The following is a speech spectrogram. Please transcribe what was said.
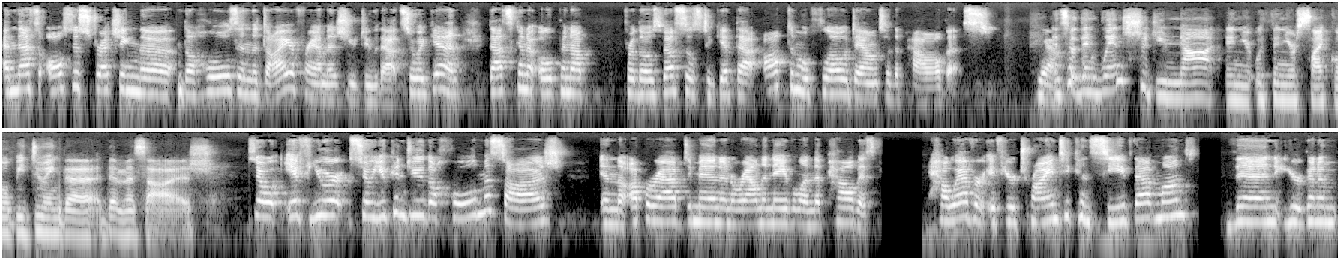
And that's also stretching the, the holes in the diaphragm as you do that. So again, that's going to open up for those vessels to get that optimal flow down to the pelvis. Yeah. And so then when should you not in your within your cycle be doing the the massage? So if you're so you can do the whole massage in the upper abdomen and around the navel and the pelvis. However, if you're trying to conceive that month, then you're gonna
